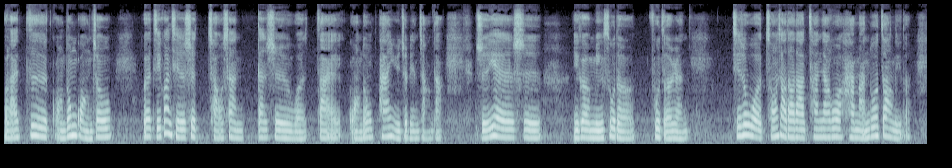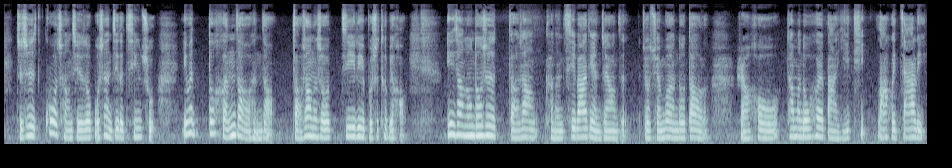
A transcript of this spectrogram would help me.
我来自广东广州。我的籍贯其实是潮汕，但是我在广东番禺这边长大，职业是一个民宿的负责人。其实我从小到大参加过还蛮多葬礼的，只是过程其实都不是很记得清楚，因为都很早很早，早上的时候记忆力不是特别好，印象中都是早上可能七八点这样子，就全部人都到了，然后他们都会把遗体拉回家里，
